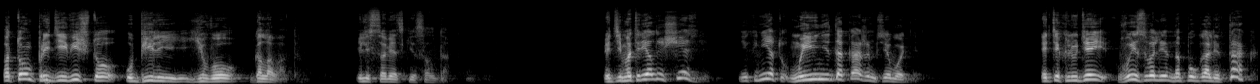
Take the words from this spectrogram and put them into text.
потом предъявить, что убили его Головат или советские солдаты. Эти материалы исчезли, их нету, мы и не докажем сегодня. Этих людей вызвали, напугали так,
